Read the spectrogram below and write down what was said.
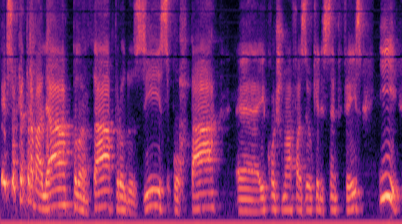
ele só quer trabalhar, plantar plantar, produzir, exportar é, e continuar a fazer o que ele sempre fez. E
